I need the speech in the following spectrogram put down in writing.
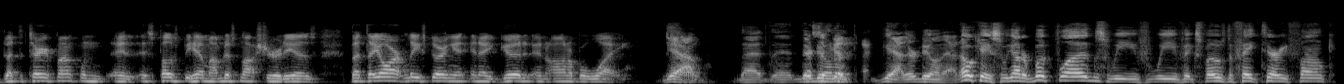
but the Terry Funk one is, is, supposed to be him. I'm just not sure it is. But they are at least doing it in a good and honorable way. Yeah. So, that uh, they're doing it. Yeah, they're doing that. Okay, so we got our book plugs. We've we've exposed a fake Terry Funk.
